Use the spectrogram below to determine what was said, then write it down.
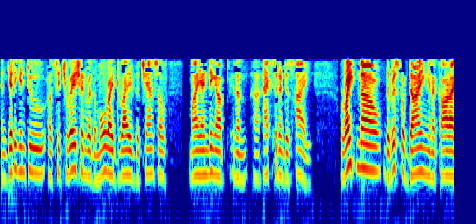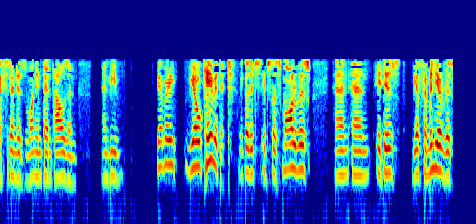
and getting into a situation where the more I drive, the chance of my ending up in an uh, accident is high. Right now, the risk of dying in a car accident is one in ten thousand, and we we are very we are okay with it because it's it's a small risk, and and it is we are familiar risk.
